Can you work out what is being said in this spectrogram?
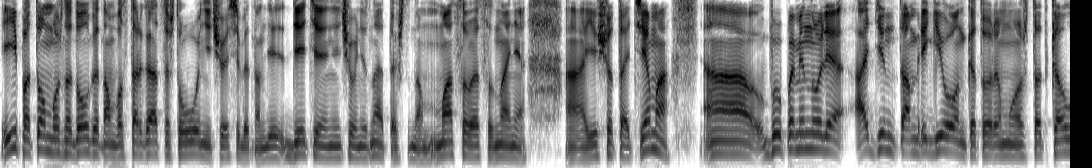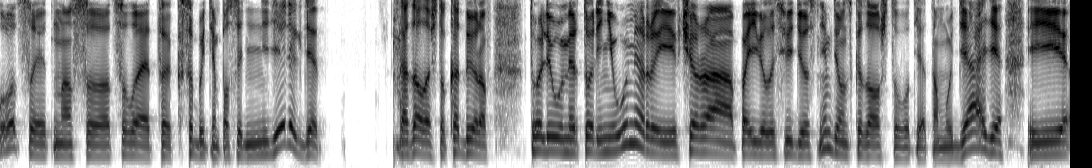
и потом можно долго там восторгаться, что о, ничего себе, там дети ничего не знают, так что там массовое сознание а, еще та тема. А, вы упомянули один там регион, который может отколоться, это нас отсылает к событиям последней недели, где Казалось, что Кадыров то ли умер, то ли не умер, и вчера появилось видео с ним, где он сказал, что вот я там у дяди, и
